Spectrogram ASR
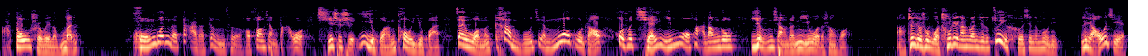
啊，都是为了稳。宏观的大的政策和方向把握，其实是一环扣一环，在我们看不见、摸不着，或者说潜移默化当中，影响着你我的生活。啊，这就是我出这张专辑的最核心的目的：了解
